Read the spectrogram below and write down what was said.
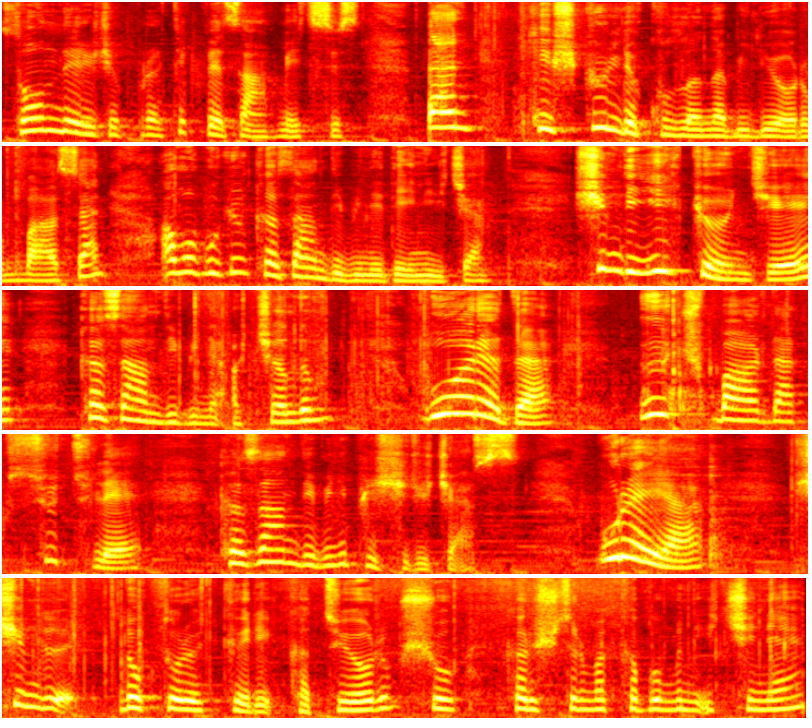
son derece pratik ve zahmetsiz. Ben keşkül de kullanabiliyorum bazen ama bugün kazan dibini deneyeceğim. Şimdi ilk önce kazan dibini açalım. Bu arada 3 bardak sütle kazan dibini pişireceğiz. Buraya şimdi doktor ötkörü katıyorum şu karıştırma kabımın içine.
